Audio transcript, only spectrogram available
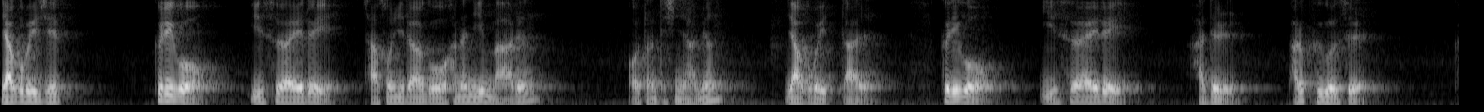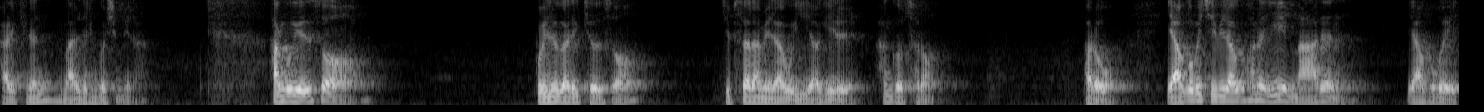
야곱의 집, 그리고 이스라엘의 자손이라고 하는 이 말은 어떤 뜻이냐 하면 야곱의 딸 그리고 이스라엘의 아들 바로 그것을 가리키는 말들인 것입니다. 한국에서 부인을 가리켜서 집사람이라고 이야기를 한 것처럼 바로 야곱의 집이라고 하는 이 말은 야곱의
